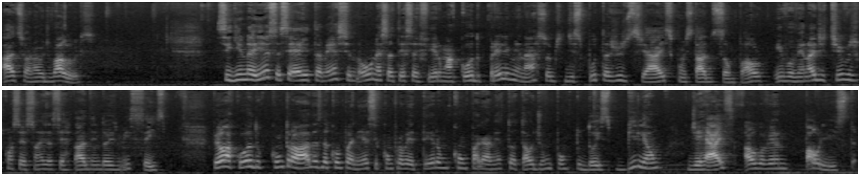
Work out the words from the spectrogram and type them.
adicional de valores. Seguindo aí, a CCR também assinou nesta terça-feira um acordo preliminar sobre disputas judiciais com o Estado de São Paulo envolvendo aditivos de concessões acertados em 2006. Pelo acordo, controladas da companhia se comprometeram com o pagamento total de 1,2 bilhão de reais ao governo paulista.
